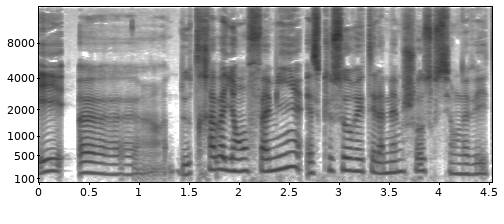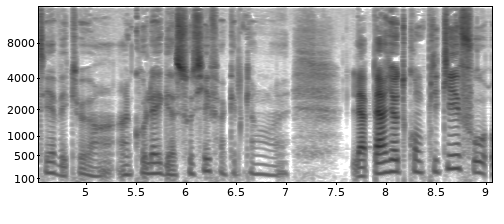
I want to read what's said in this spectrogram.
Et de travailler en famille, est-ce que ça aurait été la même chose que si on avait été avec un, collègue associé, enfin quelqu'un La période compliquée, il faut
